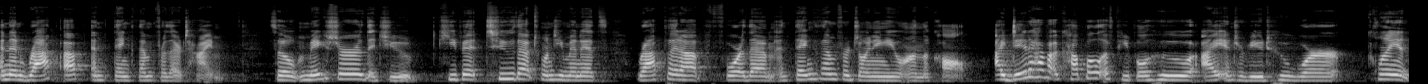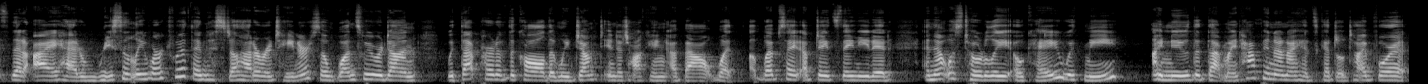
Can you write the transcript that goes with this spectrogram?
and then wrap up and thank them for their time. So make sure that you keep it to that 20 minutes, wrap it up for them, and thank them for joining you on the call. I did have a couple of people who I interviewed who were clients that I had recently worked with and still had a retainer. So once we were done with that part of the call, then we jumped into talking about what website updates they needed, and that was totally okay with me. I knew that that might happen and I had scheduled time for it.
